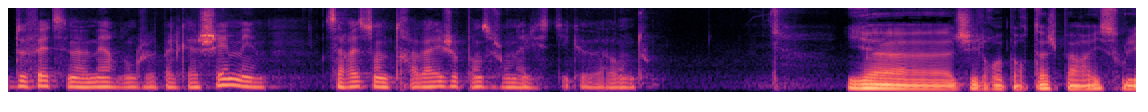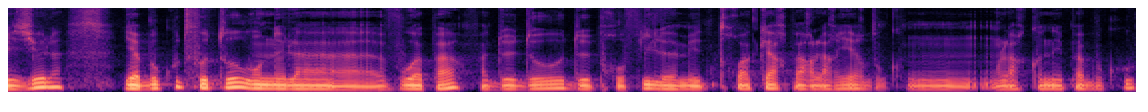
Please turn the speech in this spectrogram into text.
de fait, c'est ma mère, donc je ne vais pas le cacher, mais ça reste un travail, je pense, journalistique avant tout. J'ai le reportage pareil sous les yeux là. Il y a beaucoup de photos où on ne la voit pas, enfin, de dos, de profil, mais trois quarts par l'arrière, donc on, on la reconnaît pas beaucoup.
